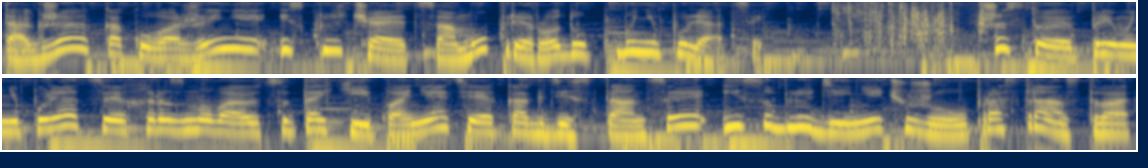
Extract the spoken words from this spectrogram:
так же, как уважение исключает саму природу манипуляций. Шестое. При манипуляциях размываются такие понятия, как дистанция и соблюдение чужого пространства.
